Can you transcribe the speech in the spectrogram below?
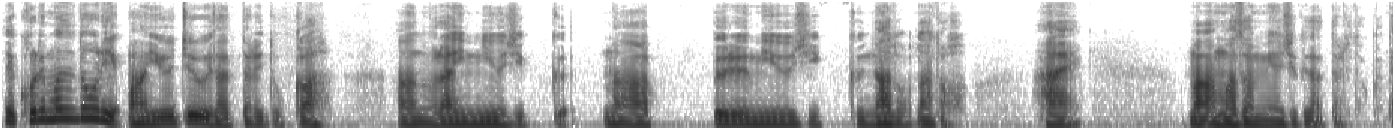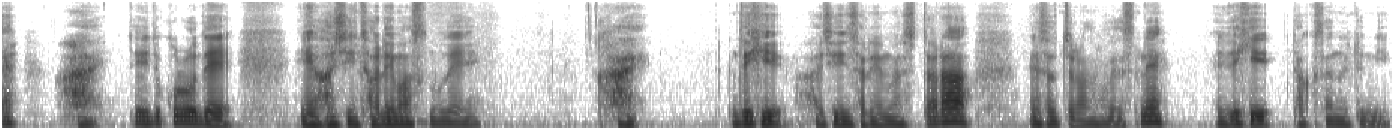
でこれまで通り、まあ、YouTube だったりとか LINE Music、まあ、Apple Music などなど、はい、まあ、Amazon Music だったりとかね、はい、っていうところで、えー、配信されますので、はい、ぜひ配信されましたら、えそちらの方ですね、ぜひたくさんの人に、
